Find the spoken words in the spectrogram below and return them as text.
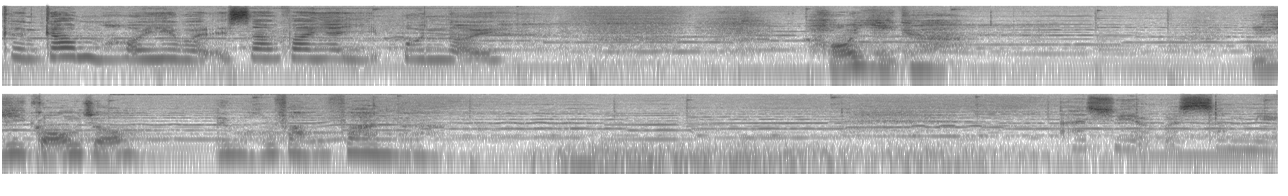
更加唔可以為你生翻一兒半女。可以噶，如醫講咗，你會好快好翻噶。阿雪有個心愿，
